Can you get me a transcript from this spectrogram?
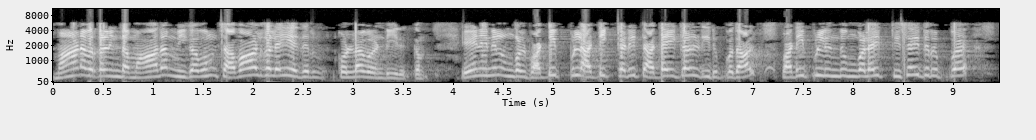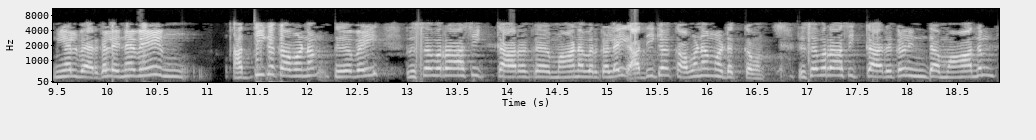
மாணவர்கள் இந்த மாதம் மிகவும் சவால்களை எதிர்கொள்ள வேண்டியிருக்கும். ஏனெனில் உங்கள் படிப்பில் அடிக்கடி தடைகள் இருப்பதால் படிப்பில் இருந்து உங்களை திசை திருப்ப முயல்வார்கள். எனவே உங்- அதிக கவனம் தேவை. ரிசவராசிக்காரக மாணவர்களை அதிக கவனம் எடுக்கவும். ரிசவராசிக்காரர்கள் இந்த மாதம்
